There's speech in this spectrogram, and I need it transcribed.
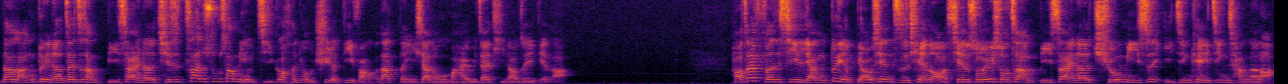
那狼队呢，在这场比赛呢，其实战术上面有几个很有趣的地方哦。那等一下呢，我们还会再提到这一点啦。好，在分析两队的表现之前哦，先说一说这场比赛呢，球迷是已经可以进场了啦。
